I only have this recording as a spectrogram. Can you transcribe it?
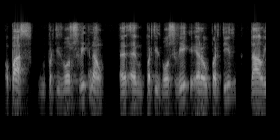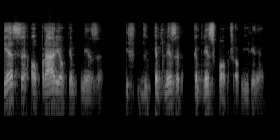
Ao passo, o Partido Bolchevique, não. O Partido Bolchevique era o partido da aliança operária ou camponesa. De camponesa, camponeses pobres, evidente.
